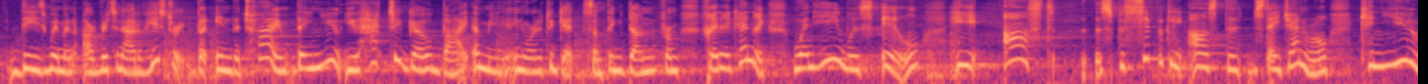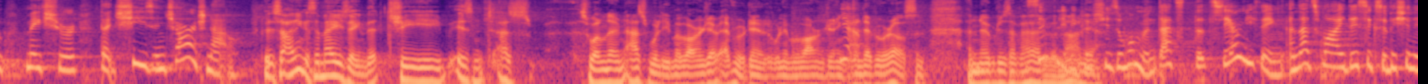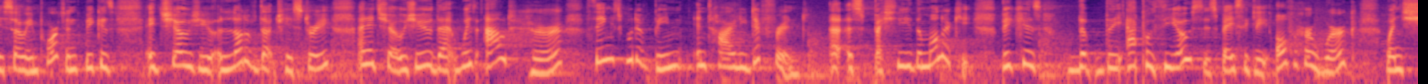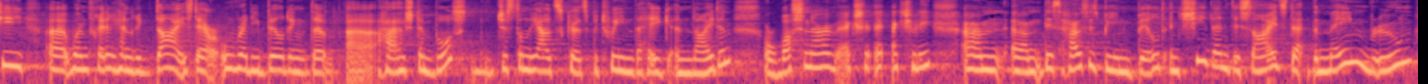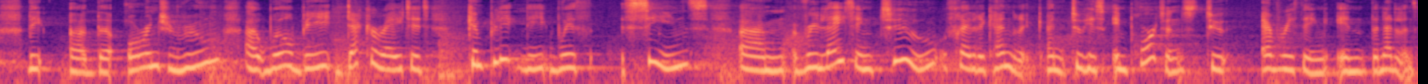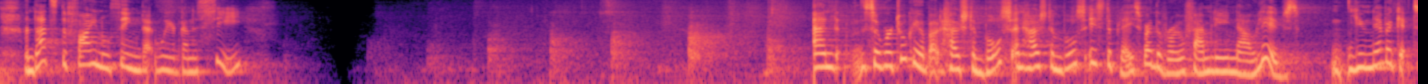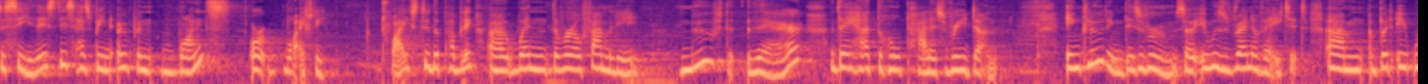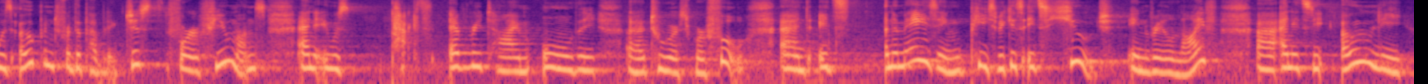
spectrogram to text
these women are written out of history, but in the time they knew you had to go by Amalia in order to get something done from Frederik Hendrik. When he was ill, he asked specifically asked the State General, can you make sure that she's in charge now? I think it's amazing that she isn't as as well known as William of Orange. Everybody knows William of Orange in England yeah. everywhere else, and, and nobody's ever heard Simply of Amalia. because she's a woman. That's that's the only thing, and that's why this exhibition is so important because it shows you a lot of Dutch history, and it shows you that without her, things would have been entirely different, uh, especially the monarchy, because the the apotheosis basically of her work when she uh, when Frederik Hendrik dies, they are already building the uh, Huis ten Bosch just on the outskirts between The Hague and Leiden or Wassenaar actually. Um, um, this house is being built, and she then decides that the main room, the uh, the orange room, uh, will be decorated completely with scenes um, relating to Frederik Hendrik and to his importance to everything in the Netherlands. And that's the final thing that we're going to see. And so we're talking about Huis and Huis is the place where the royal family now lives. You never get to see this. This has been open once, or well, actually twice to the public. Uh, when the royal family moved there, they had the whole palace redone including this room. So it was renovated, um, but it was opened for the public just for a few months, and it was packed every time all the uh, tours were full. And it's an amazing piece because it's huge in real life, uh, and it's the only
